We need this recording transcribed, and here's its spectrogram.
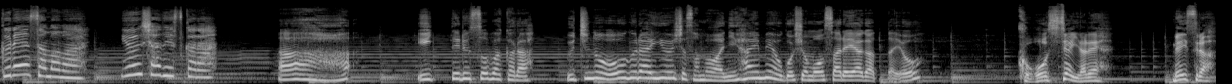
グレン様は勇者ですから。ああ言ってるそばからうちの大蔵勇者様は2杯目をご所望されやがったよこうしちゃいられん。メイスラ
